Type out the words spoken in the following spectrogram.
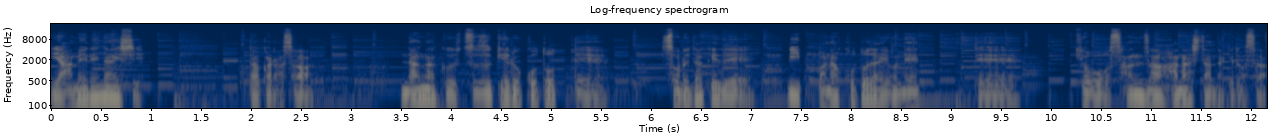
やめれないし。だからさ、長く続けることって、それだけで立派なことだよねって今日散々話したんだけどさ、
